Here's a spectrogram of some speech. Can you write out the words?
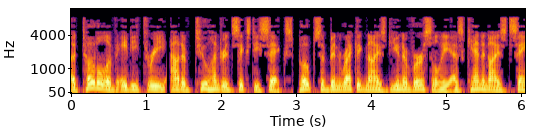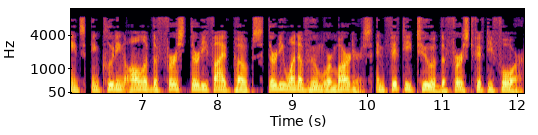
A total of 83 out of 266 popes have been recognized universally as canonized saints, including all of the first 35 popes 31 of whom were martyrs and 52 of the first 54.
